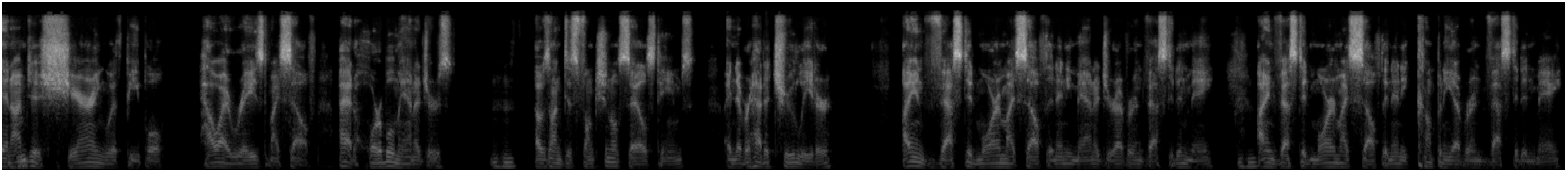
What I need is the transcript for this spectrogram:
And I'm mm-hmm. just sharing with people how I raised myself. I had horrible managers. Mm-hmm. I was on dysfunctional sales teams. I never had a true leader. I invested more in myself than any manager ever invested in me. Mm-hmm. I invested more in myself than any company ever invested in me.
